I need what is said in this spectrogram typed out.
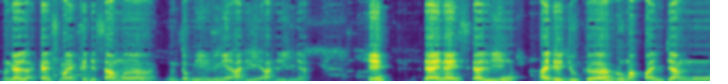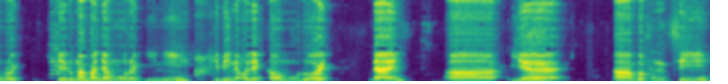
menggalakkan semangat kerjasama untuk melindungi ahli-ahlinya. Okay. Dan lain sekali, ada juga rumah panjang murut. Okay, rumah panjang murut ini dibina oleh kaum murut dan uh, ia uh, berfungsi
